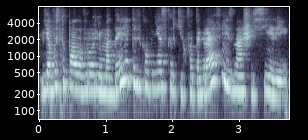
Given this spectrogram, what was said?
я выступала в роли модели только в нескольких фотографий из нашей серии.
